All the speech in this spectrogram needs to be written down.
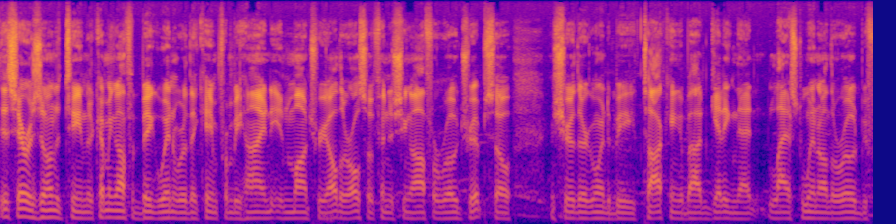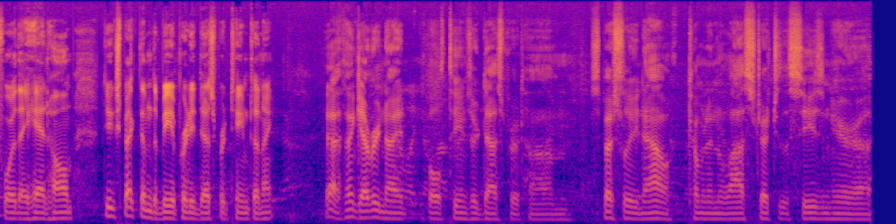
This Arizona team, they're coming off a big win where they came from behind in Montreal. They're also finishing off a road trip, so I'm sure they're going to be talking about getting that last win on the road before they head home. Do you expect them to be a pretty desperate team tonight? Yeah, I think every night both teams are desperate, um, especially now coming in the last stretch of the season here. Uh,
